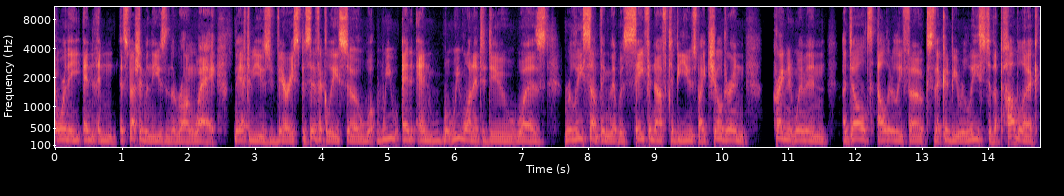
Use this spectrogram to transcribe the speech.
or they and, and especially when they use them the wrong way. They have to be used very specifically. So what we and and what we wanted to do was release something that was safe enough to be used by children, pregnant women, adults, elderly folks that could be released to the public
